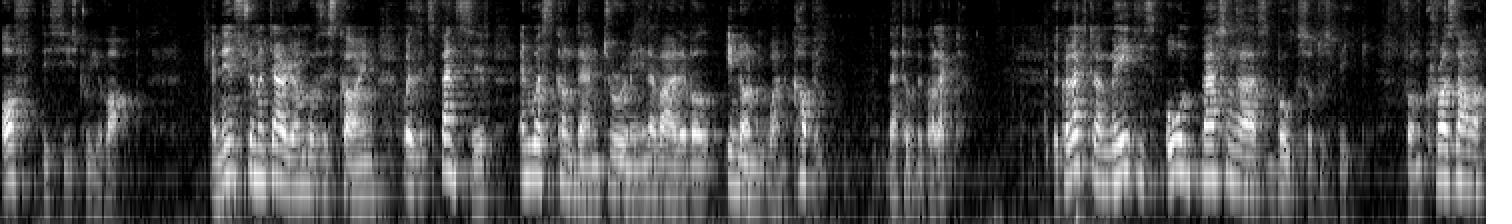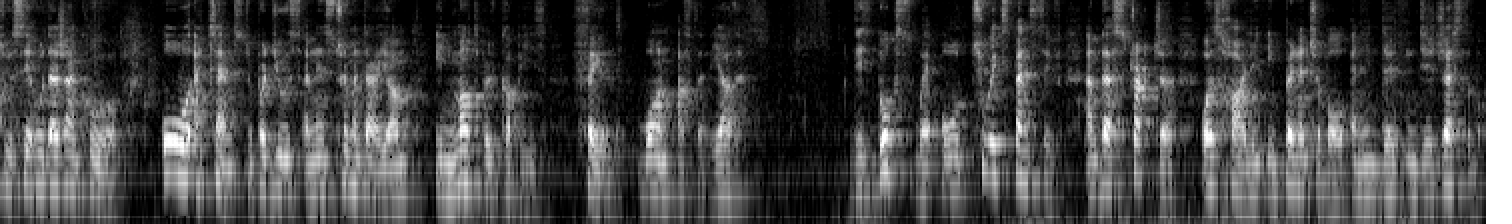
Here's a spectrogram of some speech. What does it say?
of this history of art. An instrumentarium of this kind was expensive and was condemned to remain available in only one copy, that of the collector. The collector made his own personalized book, so to speak. From Crozat to Seroux d'Agincourt, all attempts to produce an instrumentarium in multiple copies failed one after the other. These books were all too expensive, and their structure was highly impenetrable and indigestible.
